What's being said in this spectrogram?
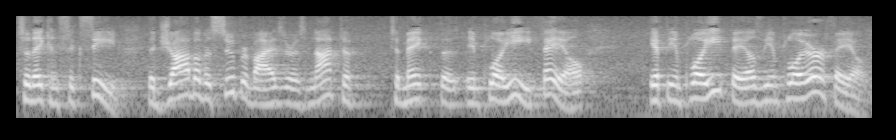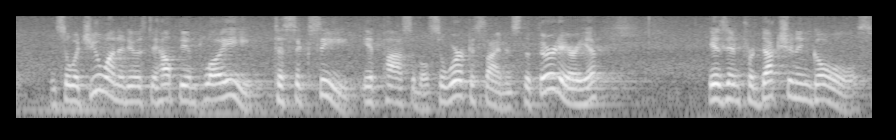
so they can succeed. The job of a supervisor is not to, to make the employee fail. If the employee fails, the employer fails. And so, what you want to do is to help the employee to succeed if possible. So, work assignments. The third area is in production and goals.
